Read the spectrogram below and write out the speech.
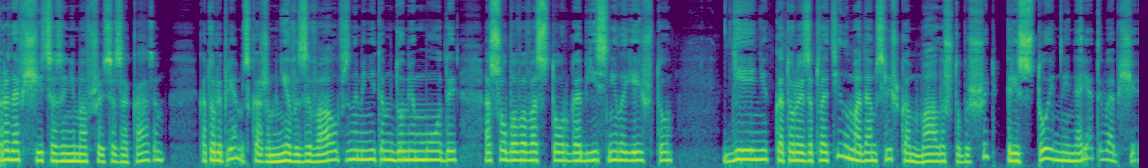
Продавщица, занимавшаяся заказом, который, прямо скажем, не вызывал в знаменитом доме моды особого восторга, объяснила ей, что денег, которые заплатила мадам, слишком мало, чтобы сшить пристойный наряд и вообще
